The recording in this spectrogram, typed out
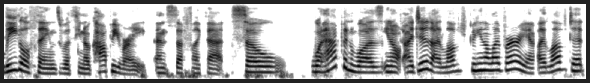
legal things with, you know, copyright and stuff like that. So what happened was, you know, I did, I loved being a librarian. I loved it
